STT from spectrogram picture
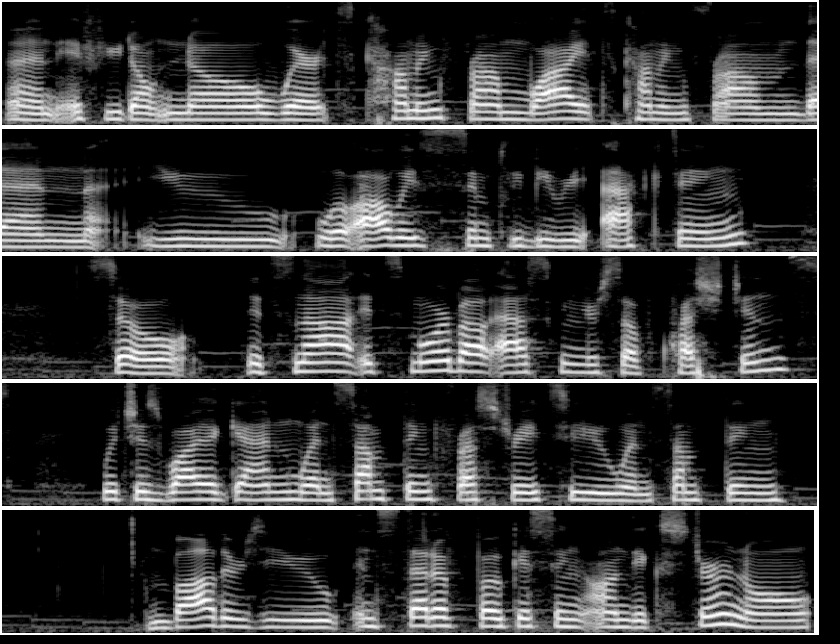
And if you don't know where it's coming from, why it's coming from, then you will always simply be reacting. So it's not, it's more about asking yourself questions, which is why, again, when something frustrates you, when something bothers you, instead of focusing on the external,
